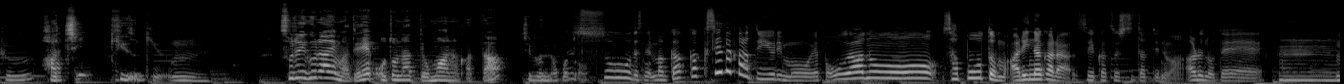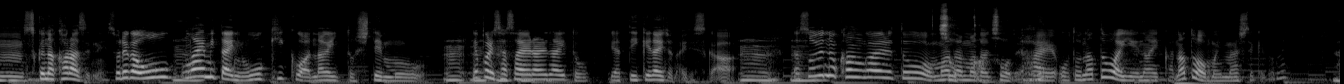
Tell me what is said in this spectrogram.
9? 89 9うん。それぐらいまで大人って思わなかった？自分のこと。そうですね、まあ、学学生だからというよりもやっぱ親のサポートもありながら生活してたっていうのはあるので、ううん。ん少なからずね。それが大うん前みたいに大きくはないとしても、やっぱり支えられい、ないとやっていけないじゃないですか。うん。だからそういうのを考えるとまだまだ、ね。はい、大人とは言えないかなとは思いましたけどね。う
